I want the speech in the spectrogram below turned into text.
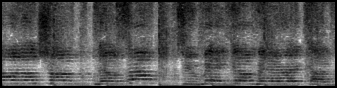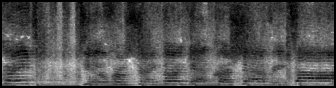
Donald Trump knows how to make America great. Deal from strength or get crushed every time.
